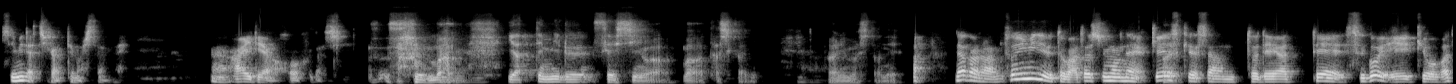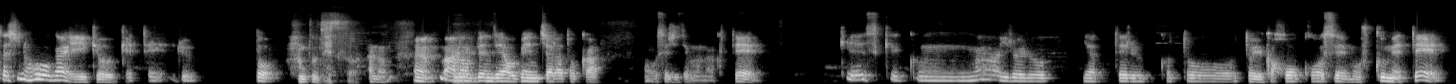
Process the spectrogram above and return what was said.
そういう意味では違ってましたよね。うんアイデアは豊富だし。まあ、やってみる精神は、まあ、確かにありましたね。だから、そういう意味で言うと、私もね、圭介さんと出会って、すごい影響、私の方が影響を受けていると、本当ですか？あの、うん、まあ、あの、はい。全然おべんちゃらとか、お世辞でもなくて、圭介くんがいろいろやってることというか方向性も含めて、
